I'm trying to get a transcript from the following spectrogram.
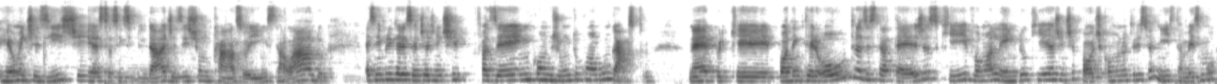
realmente existe essa sensibilidade, existe um caso aí instalado, é sempre interessante a gente fazer em conjunto com algum gastro, né? Porque podem ter outras estratégias que vão além do que a gente pode como nutricionista, mesmo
